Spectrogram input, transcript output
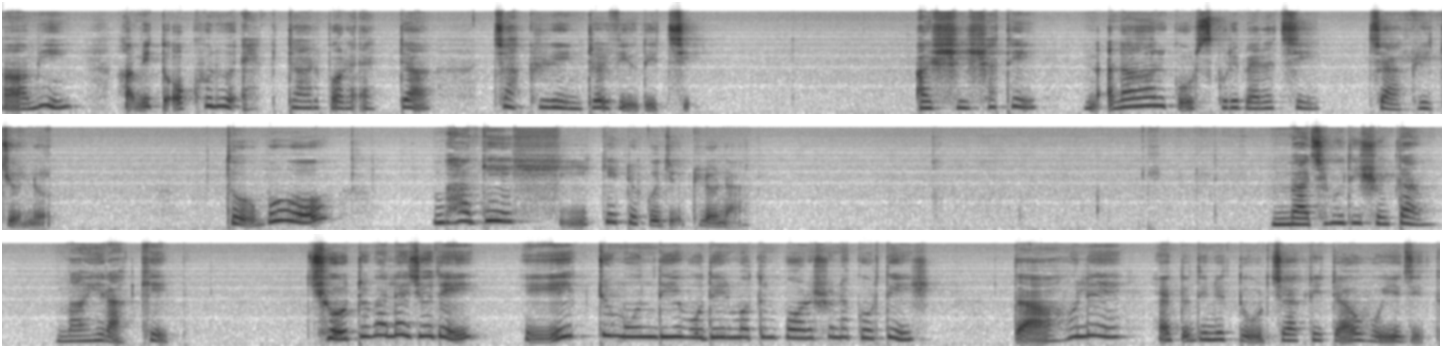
আমি আমি তখনও একটার পর একটা চাকরির ইন্টারভিউ দিচ্ছি। আর সেই সাথে নানান কোর্স করে বেড়াচ্ছি চাকরির জন্য। তবুও ভাগ্যে শিকেটুকু জুটল না। মাঝে মধ্যে শুনতাম মায়ের আক্ষেপ। ছোটবেলায় যদি একটু মন দিয়ে ওদের মতন পড়াশোনা করতিস তাহলে এতদিনে তোর চাকরিটাও হয়ে যেত।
